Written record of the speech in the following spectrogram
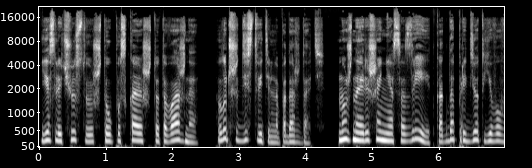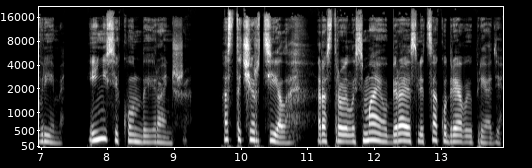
Если чувствуешь, что упускаешь что-то важное, лучше действительно подождать. Нужное решение созреет, когда придёт его время, и ни секунды и раньше. «Осточертела», — расстроилась Майя, убирая с лица кудрявые пряди.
